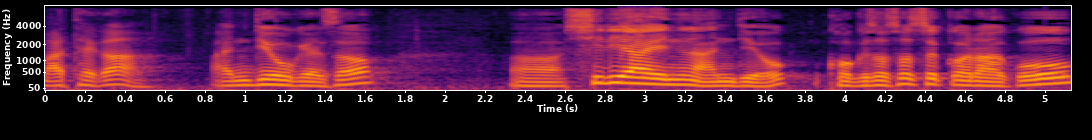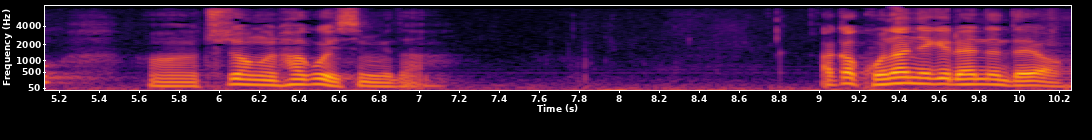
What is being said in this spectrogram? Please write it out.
마태가 안디옥에서 어, 시리아에 있는 안디옥 거기서 썼을 거라고 어, 추정을 하고 있습니다. 아까 고난 얘기를 했는데요.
